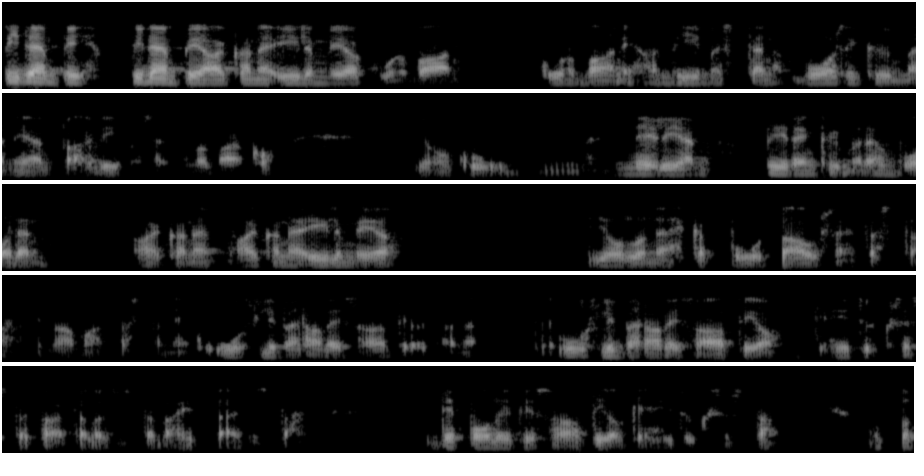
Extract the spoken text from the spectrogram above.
pidempi, pidempiaikainen ilmiö kuin vaan, kuin vaan ihan viimeisten vuosikymmenien tai viimeisen sanotaanko jonkun neljän, 50 vuoden aikainen, aikainen ilmiö, jolloin ehkä puhutaan usein tästä nimenomaan tästä niin kuin uusliberalisaatioita, uusliberalisaatiokehityksestä tai tällaisesta vähittäisestä depolitisaatiokehityksestä. Mutta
